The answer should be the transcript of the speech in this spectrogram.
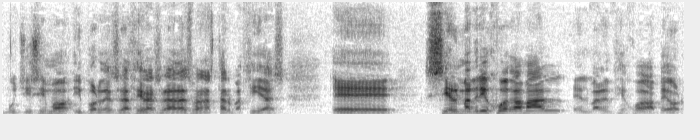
muchísimo, y por desgracia las gradas van a estar vacías. Eh, si el Madrid juega mal, el Valencia juega peor.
